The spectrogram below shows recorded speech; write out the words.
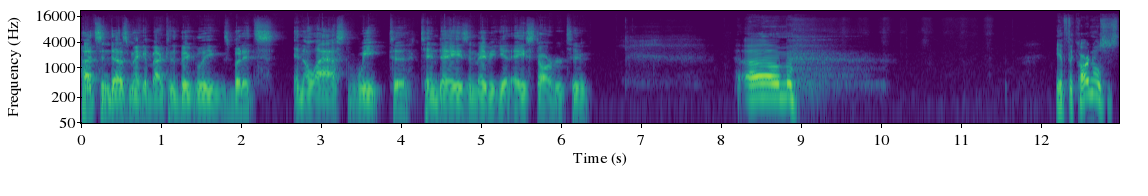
Hudson does make it back to the big leagues, but it's in the last week to 10 days and maybe get a start or two? Um, if the Cardinals,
